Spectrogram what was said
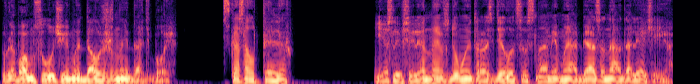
«В любом случае мы должны дать бой», — сказал Теллер. «Если Вселенная вздумает разделаться с нами, мы обязаны одолеть ее.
